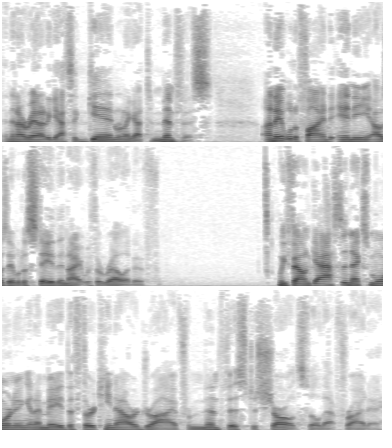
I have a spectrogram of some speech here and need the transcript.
and then I ran out of gas again when I got to Memphis. Unable to find any, I was able to stay the night with a relative. We found gas the next morning, and I made the 13 hour drive from Memphis to Charlottesville that Friday.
